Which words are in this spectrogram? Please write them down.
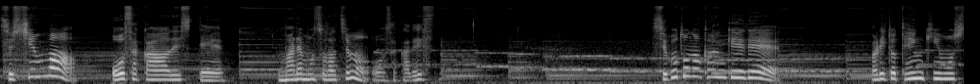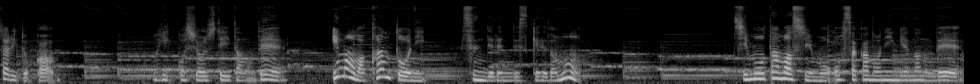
出身は大阪でして生まれも育ちも大阪です。仕事の関係で割と転勤をしたりとかお引越しをしていたので今は関東に住んでるんですけれども血も魂も大阪の人間なので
